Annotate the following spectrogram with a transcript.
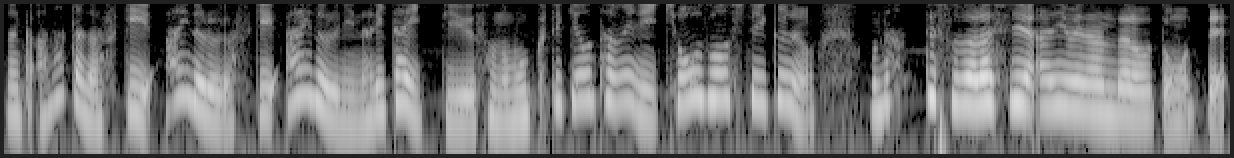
なんかあなたが好きアイドルが好きアイドルになりたいっていうその目的のために共存していくのよもうなんて素晴らしいアニメなんだろうと思って。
